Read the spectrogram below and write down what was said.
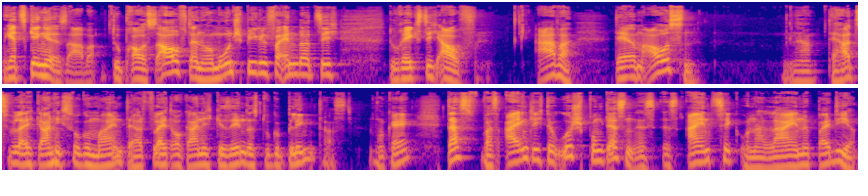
Jetzt ginge es aber. Du brauchst auf, dein Hormonspiegel verändert sich, du regst dich auf. Aber der im Außen, ja, der hat es vielleicht gar nicht so gemeint, der hat vielleicht auch gar nicht gesehen, dass du geblinkt hast. Okay? Das, was eigentlich der Ursprung dessen ist, ist einzig und alleine bei dir.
